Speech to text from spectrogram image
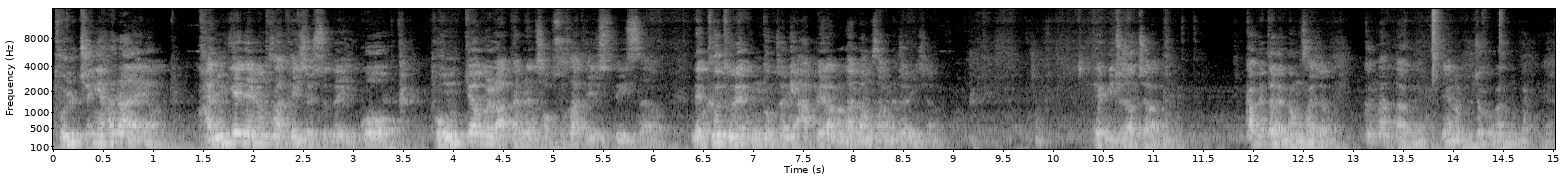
둘 중에 하나예요. 관계대명사 되실 수도 있고 동격을 나타내는 접수사 될 수도 있어요. 근데 그 둘의 공통점이 앞에 단어가 명사라는 점이죠. 대미주졌죠 카피탈의 명사죠. 끝났다 그냥. 얘는 무조건 맞는 거야. 그냥.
